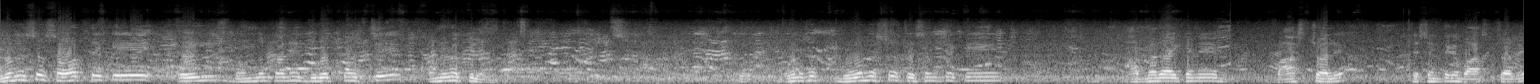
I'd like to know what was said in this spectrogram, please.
ভুবনেশ্বর শহর থেকে এই নন্দনকানের দূরত্ব হচ্ছে পনেরো কিলোমিটার। ভুবনেশ্বর ভুবনেশ্বর স্টেশন থেকে আপনারা এখানে বাস চলে, স্টেশন থেকে বাস চলে।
